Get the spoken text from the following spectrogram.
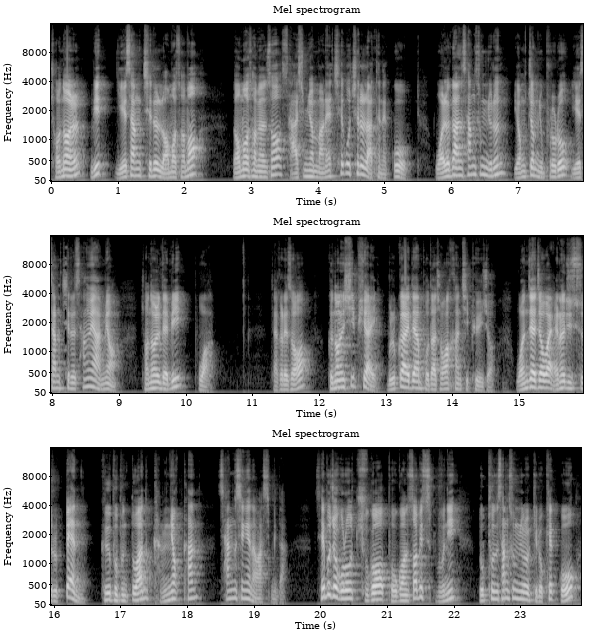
전월 및 예상치를 넘어서며 넘어서면서 40년 만에 최고치를 나타냈고 월간 상승률은 0.6%로 예상치를 상회하며 전월 대비 보합. 자, 그래서 근원 CPI 물가에 대한 보다 정확한 지표이죠. 원자재와 에너지 지수를 뺀 그 부분 또한 강력한 상승에 나왔습니다. 세부적으로 주거, 보건, 서비스 부분이 높은 상승률을 기록했고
